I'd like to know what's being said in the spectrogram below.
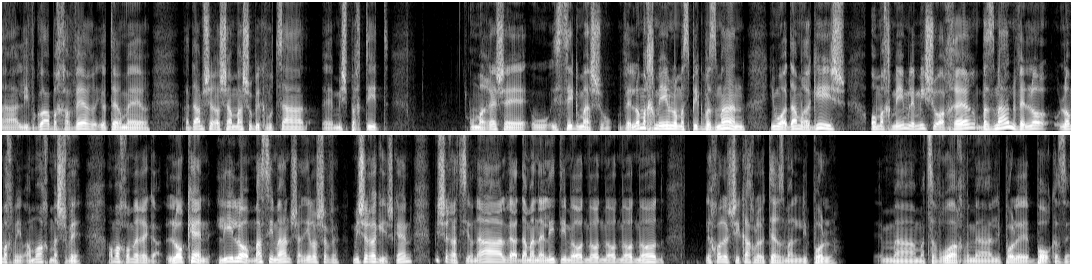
לפגוע בחבר יותר מהר. אדם שרשם משהו בקבוצה אה, משפחתית, הוא מראה שהוא השיג משהו, ולא מחמיאים לו מספיק בזמן, אם הוא אדם רגיש, או מחמיאים למישהו אחר בזמן, ולא לא מחמיאים. המוח משווה. המוח אומר, רגע, לא, כן, לי לא, מה סימן? שאני לא שווה. מי שרגיש, כן? מי שרציונל ואדם אנליטי מאוד מאוד מאוד מאוד מאוד, יכול להיות שייקח לו יותר זמן ליפול מהמצב רוח ומליפול לבור כזה.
